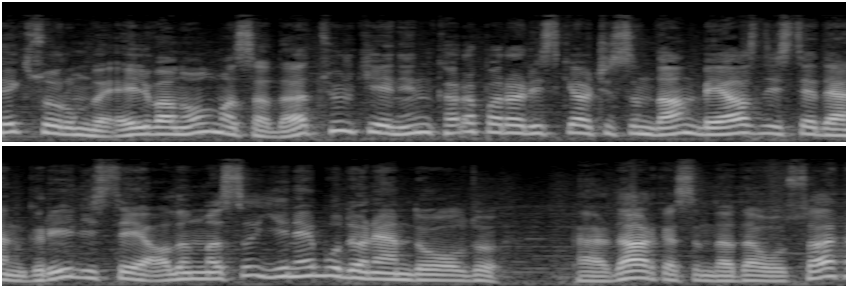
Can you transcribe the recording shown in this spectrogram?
Tek sorumlu Elvan olmasa da Türkiye'nin kara para riski açısından beyaz listeden gri listeye alınması yine bu dönemde oldu. Perde arkasında da olsa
